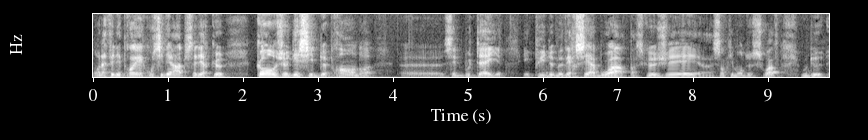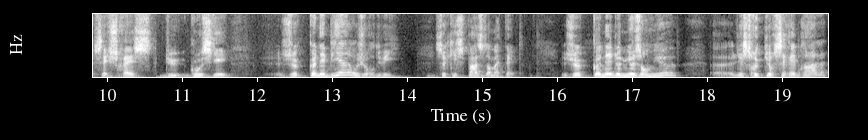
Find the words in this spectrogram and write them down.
on a fait des progrès considérables, c'est-à-dire que quand je décide de prendre euh, cette bouteille et puis de me verser à boire parce que j'ai un sentiment de soif ou de sécheresse du gosier je connais bien aujourd'hui ce qui se passe dans ma tête. Je connais de mieux en mieux euh, les structures cérébrales,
